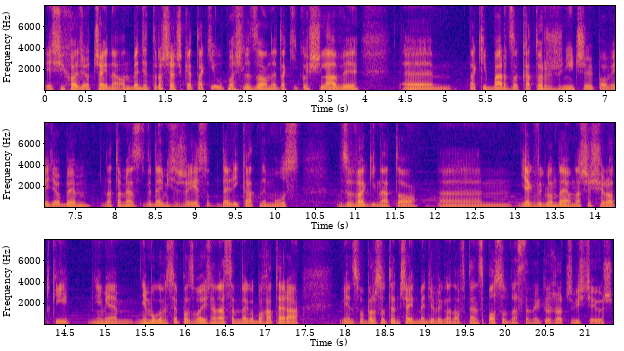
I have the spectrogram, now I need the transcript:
Jeśli chodzi o Chaina, on będzie troszeczkę taki upośledzony, taki koślawy, taki bardzo katorżniczy, powiedziałbym. Natomiast wydaje mi się, że jest to delikatny mus z uwagi na to, jak wyglądają nasze środki. Nie, miałem, nie mogłem sobie pozwolić na następnego bohatera, więc po prostu ten chain będzie wyglądał w ten sposób. W następnej turze oczywiście już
